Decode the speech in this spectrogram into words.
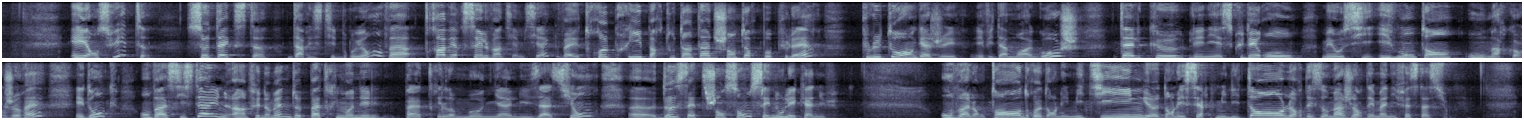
Et ensuite, ce texte d'Aristide Bruand va traverser le XXe siècle, va être repris par tout un tas de chanteurs populaires, plutôt engagés évidemment à gauche, tels que Léni Escudero, mais aussi Yves Montand ou Marc Orgeret. Et donc, on va assister à, un phénomène de patrimonialisation euh, de cette chanson C'est nous les canuts. On va l'entendre dans les meetings, dans les cercles militants, lors des hommages, lors des manifestations.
